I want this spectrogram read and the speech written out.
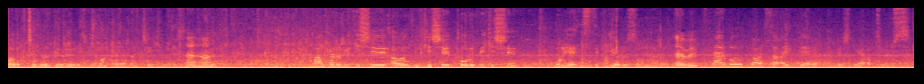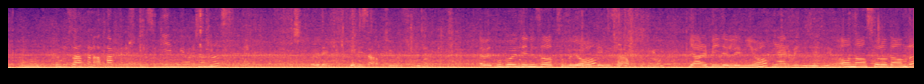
balıkçılığı görüyoruz. Bu makaradan çekiyoruz. Hı hı. Mantarı bir kişi, ağı bir kişi, toru bir kişi buraya istifliyoruz onları. Evet. Her balık varsa ayıklayarak küpeşliğe atıyoruz. Bunu zaten atarken üstümüzü giymiyoruz ki biz. Böyle denize atıyoruz bunu. Evet bu böyle denize atılıyor. Denize atılıyor. Yer belirleniyor. Yer belirleniyor. Ondan sonradan da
